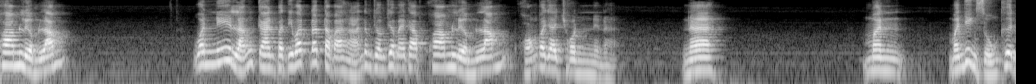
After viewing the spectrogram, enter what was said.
ความเหลื่อมล้ำวันนี้หลังการปฏิวัติรัฐประหารท่านผู้ชมเชื่อไหมครับ ความเหลื่อมล้ำของประชาชนเนี่ยนะนะมัน มันยิ่งสูงขึ้น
